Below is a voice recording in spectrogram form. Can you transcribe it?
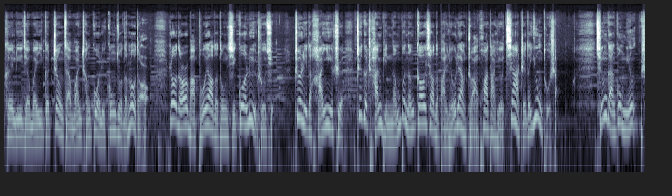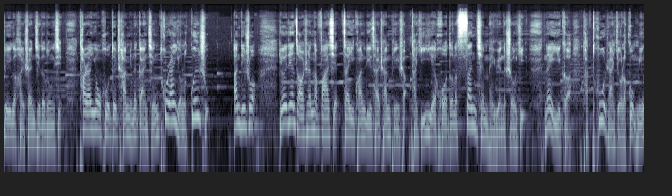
可以理解为一个正在完成过滤工作的漏斗，漏斗把不要的东西过滤出去。这里的含义是，这个产品能不能高效的把流量转化到有价值的用途上？情感共鸣是一个很神奇的东西，它让用户对产品的感情突然有了归属。安迪说，有一天早晨，他发现，在一款理财产品上，他一夜获得了三千美元的收益。那一刻，他突然有了共鸣。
